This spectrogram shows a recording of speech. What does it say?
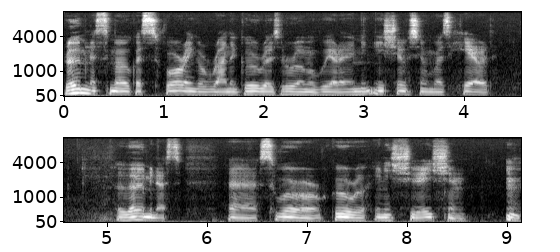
Luminous smoke was swirling around the guru's room where the initiation was held. Luminous uh, swirl guru initiation. Mm.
